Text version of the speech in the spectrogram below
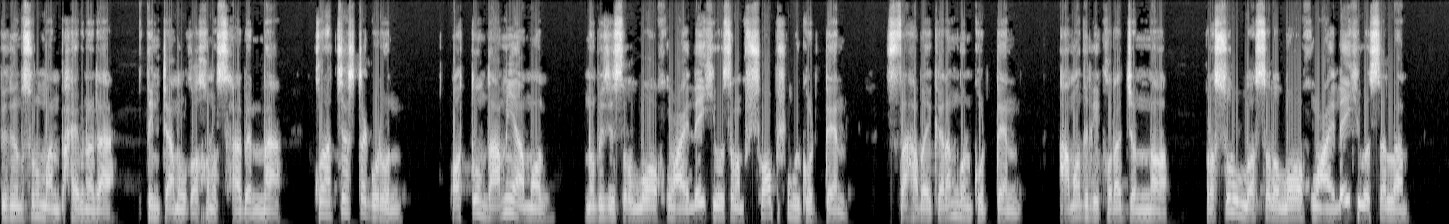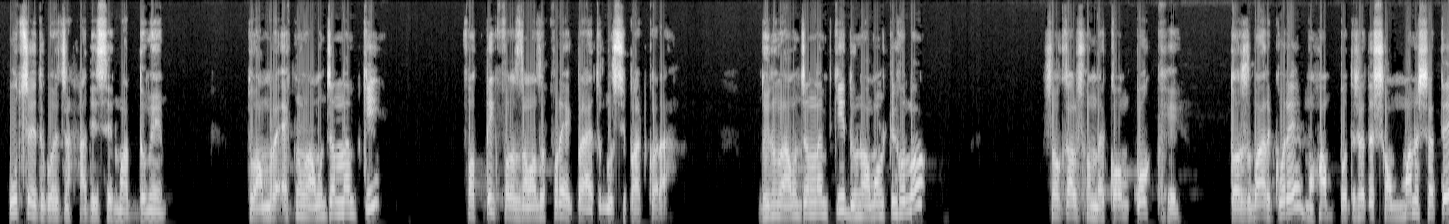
কিন্তু মুসলমান ভাই বোনেরা তিনটা আমল কখনো ছাড়বেন না। করার চেষ্টা করুন। অত্যন্ত দামি আমল নবীজি আলাইহি সব সময় করতেন সাহাবাই কারামগণ করতেন। আমাদেরকে করার জন্য রাসূলুল্লাহ সাল্লাল্লাহু আলাইহি ওয়াসাল্লাম উৎসাহিত করেছেন হাদিসের মাধ্যমে। তো আমরা এক নম্বর আমল জানলাম কি? প্রত্যেক ফরজ নামাজের পরে একবার আয়াতুল পাঠ করা। দুই নম্বর আমল জানলাম কি? দুই নম্বর আমলটি হলো সকাল সন্ধ্যা কমপক্ষে দশ বার করে মহাব্বতের সাথে, সম্মানের সাথে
